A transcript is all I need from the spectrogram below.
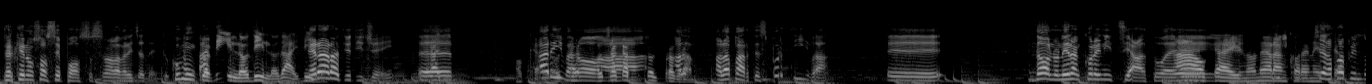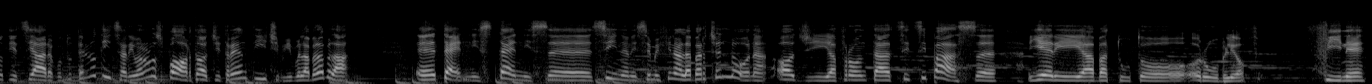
perché non so se posso, se no l'avrei già detto. Comunque, ah, dillo, dillo, dai. Dillo. Era Radio DJ. Radio... Eh, okay, arrivano ho già, ho già alla, alla, parte sportiva. Eh, No, non era ancora iniziato. Eh. Ah, ok, non era ancora iniziato. C'era proprio il notiziario con tutte le notizie. Arrivano allo sport. Oggi tre anticipi, bla bla bla. Eh, tennis, tennis, eh, Sinner in semifinale a Barcellona. Oggi affronta Zizipas. Ieri ha battuto Rubliov. Fine.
